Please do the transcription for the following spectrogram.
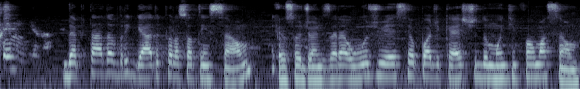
feminina. Deputada, obrigado pela sua atenção. Eu sou Jones Araújo e esse é o podcast do Muita Informação.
